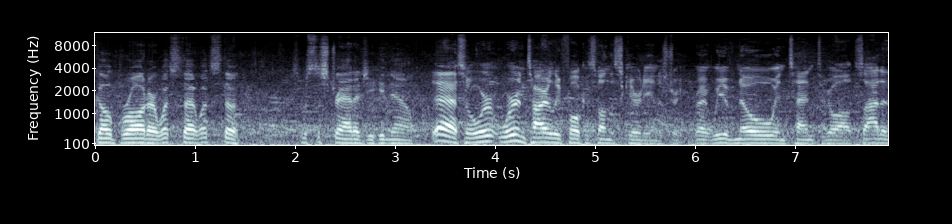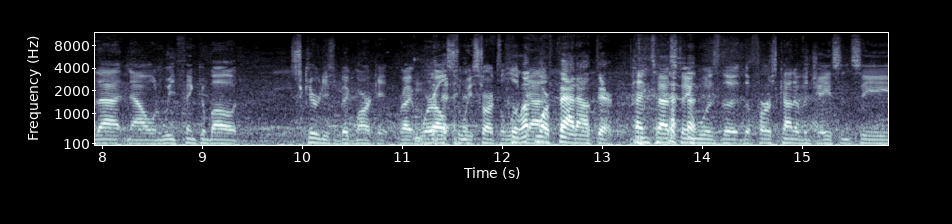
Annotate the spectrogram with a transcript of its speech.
go broader? What's the, what's the, what's the strategy here now? Yeah, so we're, we're entirely focused on the security industry, right? We have no intent to go outside of that. Now, when we think about security is a big market, right? Where else do we start to look at? a lot at? more fat out there. Pen testing was the, the first kind of adjacency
